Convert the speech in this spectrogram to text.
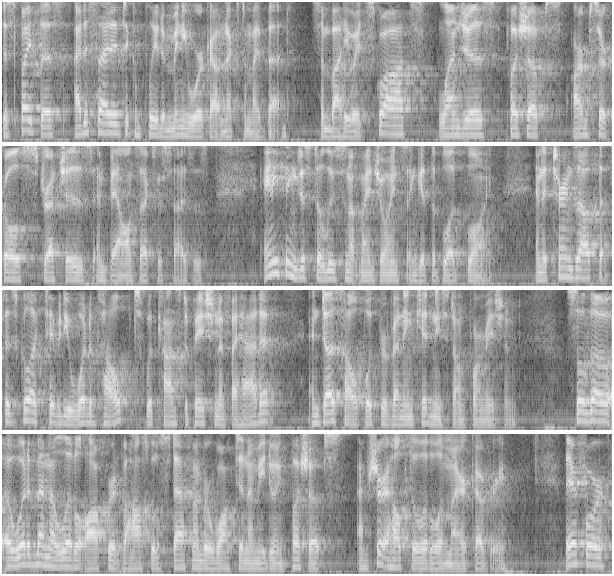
Despite this, I decided to complete a mini workout next to my bed some bodyweight squats, lunges, push ups, arm circles, stretches, and balance exercises. Anything just to loosen up my joints and get the blood flowing. And it turns out that physical activity would have helped with constipation if I had it, and does help with preventing kidney stone formation. So, though it would have been a little awkward if a hospital staff member walked in on me doing push ups, I'm sure it helped a little in my recovery. Therefore,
